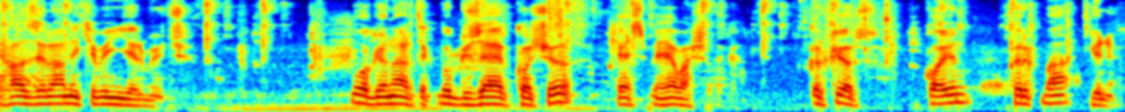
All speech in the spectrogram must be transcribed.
Haziran 2023. Bugün artık bu güzel koçu kesmeye başladık. Kırkıyoruz. Koyun kırpma günü.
